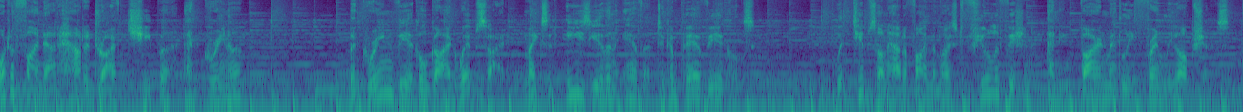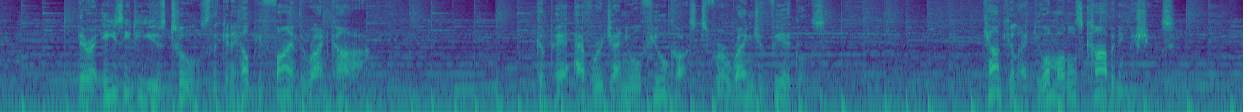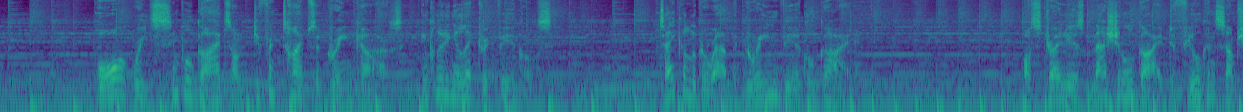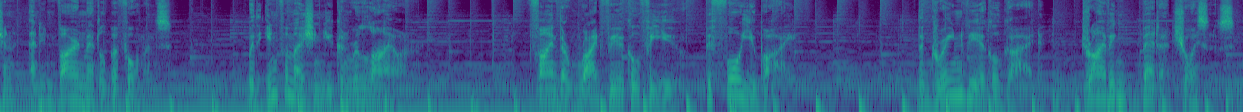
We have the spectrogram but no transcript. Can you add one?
Want to find out how to drive cheaper and greener? The Green Vehicle Guide website makes it easier than ever to compare vehicles with tips on how to find the most fuel-efficient and environmentally friendly options. There are easy-to-use tools that can help you find the right car. Compare average annual fuel costs for a range of vehicles. Calculate your model's carbon emissions. Or read simple guides on different types of green cars, including electric vehicles. Take a look around the Green Vehicle Guide Australia's national guide to fuel consumption and environmental performance, with information you can rely on. Find the right vehicle for you before you buy. The Green Vehicle Guide, driving better choices.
